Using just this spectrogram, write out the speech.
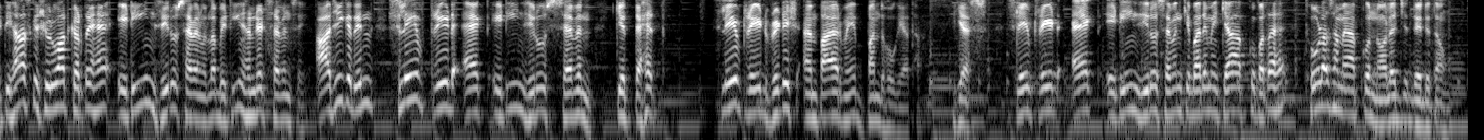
इतिहास की शुरुआत करते हैं 1807 मतलब 1807 से आज ही के दिन स्लेव ट्रेड एक्ट 1807 के तहत स्लेव ट्रेड ब्रिटिश एम्पायर में बंद हो गया था। यस स्लेव ट्रेड एक्ट 1807 के बारे में क्या आपको पता है? थोड़ा सा मैं आपको नॉलेज दे देता हूँ।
